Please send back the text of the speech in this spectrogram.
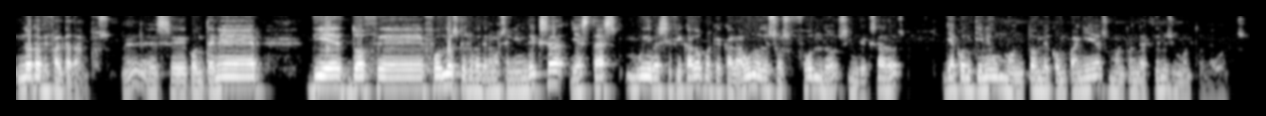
no te hace falta tantos. ¿eh? Es contener 10, 12 fondos, que es lo que tenemos en Indexa, ya estás muy diversificado porque cada uno de esos fondos indexados ya contiene un montón de compañías, un montón de acciones y un montón de bonos.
